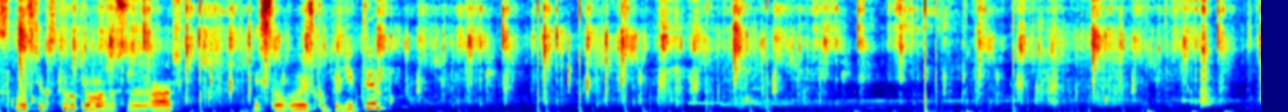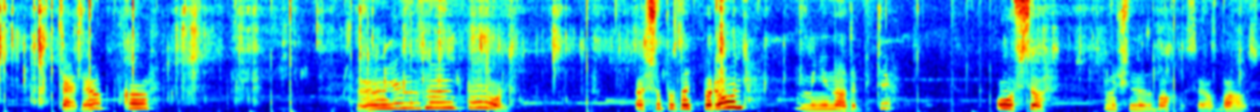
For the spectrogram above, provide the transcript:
Сквозь текстурки можна сожрати. Якщо близько підійти. Тарелка. Ну, я не знаю пароль. А щоб узнати пароль, мені треба піти. О, все. Машина збагалася, розбагалася.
